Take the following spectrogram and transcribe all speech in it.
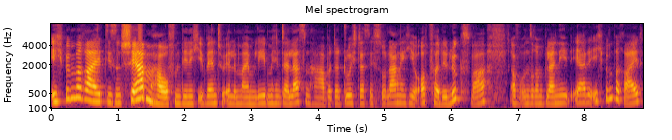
Ich bin bereit, diesen Scherbenhaufen, den ich eventuell in meinem Leben hinterlassen habe, dadurch, dass ich so lange hier Opfer Deluxe war auf unserem Planet Erde, ich bin bereit,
